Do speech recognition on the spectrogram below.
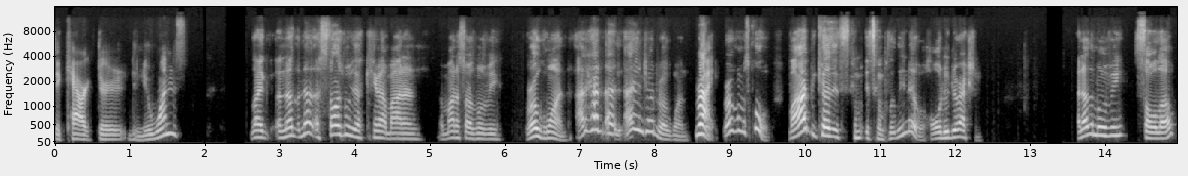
the character, the new ones. like another, another a Star Wars movie that came out modern, a modern Star Wars movie, Rogue One. I had I, I enjoyed Rogue One. Right. Rogue One was cool. Why? Because it's it's completely new, whole new direction. Another movie, Solo.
